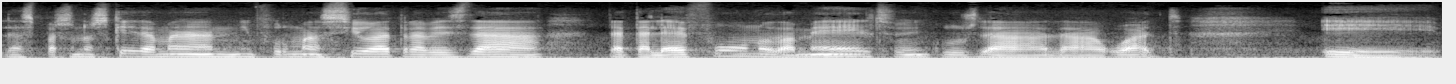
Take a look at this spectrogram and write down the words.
les persones que demanen informació a través de, de telèfon o de mails o inclús de, de WhatsApp eh,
